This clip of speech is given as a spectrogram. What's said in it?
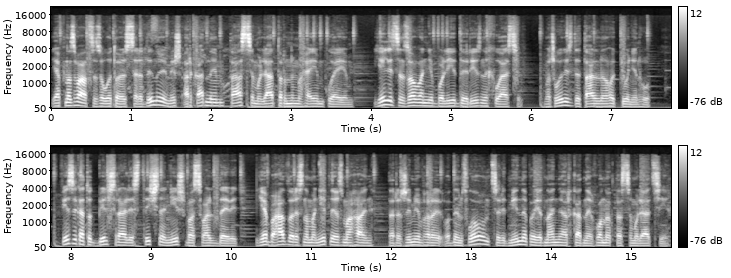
Я б назвав це золотою серединою між аркадним та симуляторним геймплеєм. Є ліцензовані боліди різних класів, можливість детального тюнінгу. Фізика тут більш реалістична, ніж в Asphalt 9. Є багато різноманітних змагань та режимів гри. Одним словом, це відмінне поєднання аркадних гонок та симуляції.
